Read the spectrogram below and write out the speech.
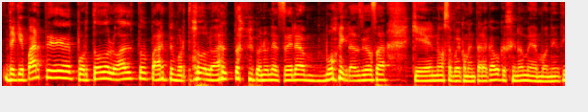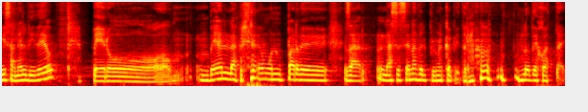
de que parte por todo lo alto, parte por todo lo alto, con una escena muy graciosa que no se puede comentar acá porque si no me desmonetizan el video. Pero vean un par de. O sea, las escenas del primer capítulo. Los dejo hasta ahí.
